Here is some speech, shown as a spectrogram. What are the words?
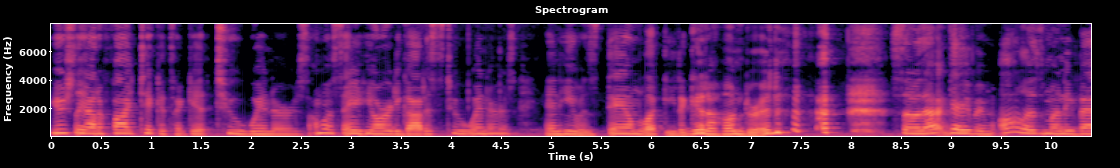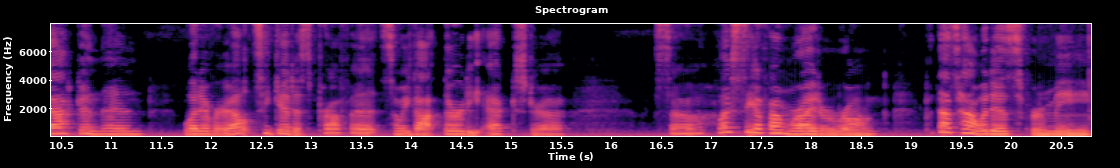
usually out of five tickets, I get two winners. I'm going to say he already got his two winners, and he was damn lucky to get a hundred. So that gave him all his money back and then whatever else he get his profit. So he got 30 extra. So let's see if I'm right or wrong. But that's how it is for me.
